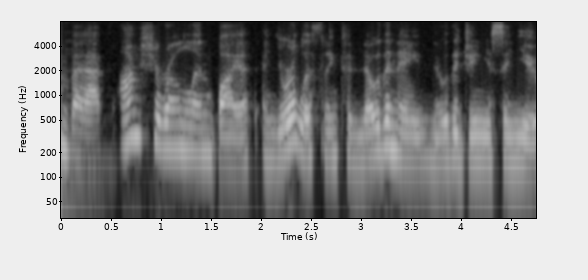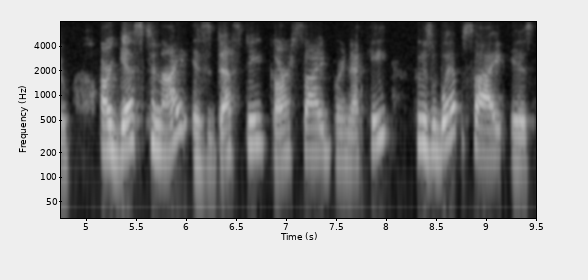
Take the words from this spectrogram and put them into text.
Welcome back. I'm Sharon Lynn Wyeth, and you're listening to Know the Name, Know the Genius in You. Our guest tonight is Dusti Garside Branecki, whose website is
